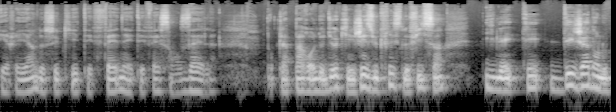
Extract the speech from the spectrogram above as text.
et rien de ce qui était fait n'a été fait sans elle. Donc la parole de Dieu qui est Jésus-Christ, le Fils, hein, il était déjà dans le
